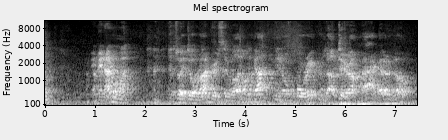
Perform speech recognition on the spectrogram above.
I mean, I don't want, that's what I told Roger, I said, well, I only got, you know, four acres out there out back, I don't know.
